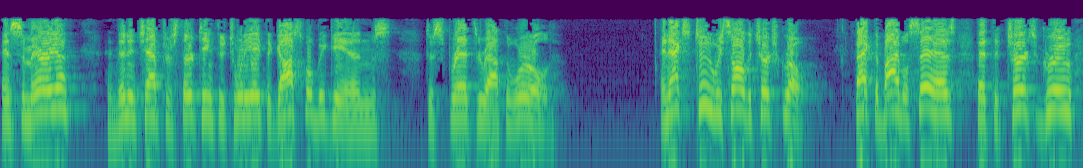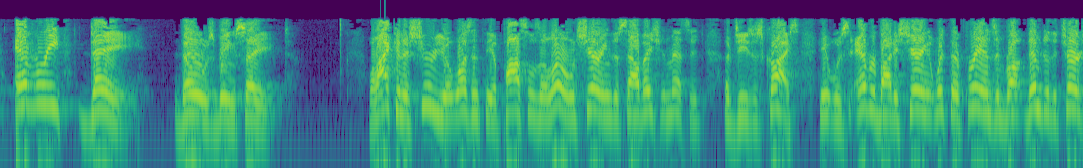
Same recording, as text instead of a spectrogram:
and Samaria. And then in chapters 13 through 28, the gospel begins to spread throughout the world. In Acts 2, we saw the church grow. In fact, the Bible says that the church grew every day, those being saved. Well, I can assure you it wasn't the apostles alone sharing the salvation message of Jesus Christ. It was everybody sharing it with their friends and brought them to the church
